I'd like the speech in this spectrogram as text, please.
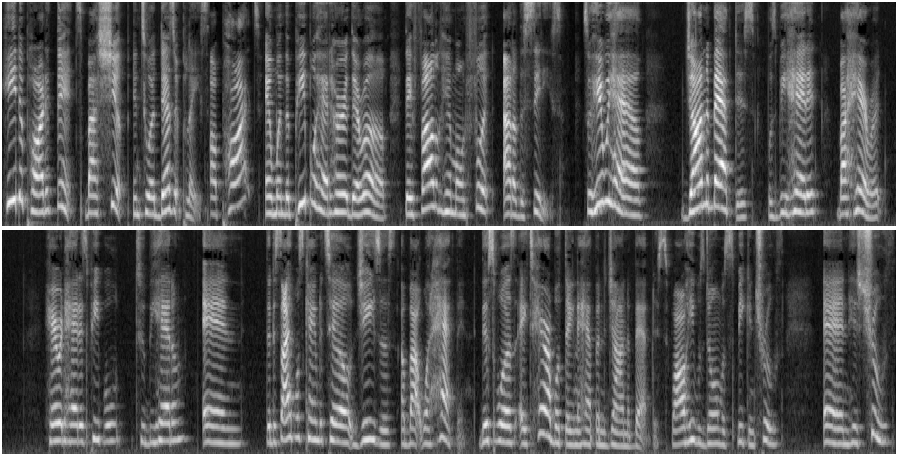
he departed thence by ship into a desert place apart, and when the people had heard thereof, they followed him on foot out of the cities. So here we have John the Baptist was beheaded by Herod. Herod had his people to behead him, and the disciples came to tell Jesus about what happened. This was a terrible thing that happened to John the Baptist. While all he was doing was speaking truth, and his truth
